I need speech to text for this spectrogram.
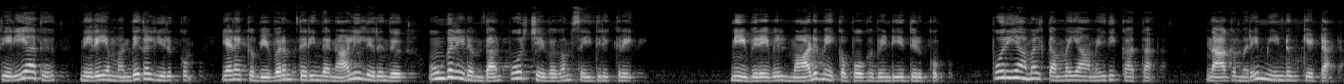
தெரியாது நிறைய மந்தைகள் இருக்கும். எனக்கு விவரம் தெரிந்த நாளிலிருந்து உங்களிடம்தான் போர் சேவகம் செய்திருக்கிறேன். நீ விரைவில் மாடு மேய்க்க போக வேண்டியதிருக்கும் புரியாமல் தம்மையா அமைதி காத்தார். நாகமரை மீண்டும் கேட்டார்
